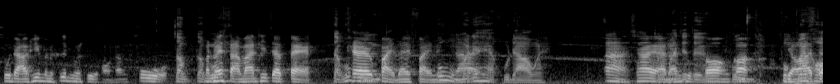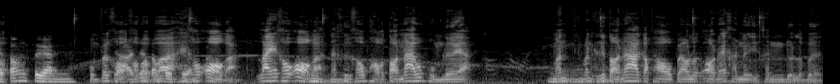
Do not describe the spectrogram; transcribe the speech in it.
ครูดาวที่มันขึ้นมันคือของทั้งคู่ แต่แต่มันไม่สามารถที่จะแตกแต่พวกแค่ผม ฝ่ายใดฝ่ายหพวนึ่กงผมได้ไม่ได้แหกคูลดาวน์ไง อ่าใช่อันนั้นแต่ถูมันจะกต้องผมก็ผมเดี๋ยวไปอาจขอ จะต้องเตือน ผมไปขอเขาดี๋แบยวบอาจจะต้ว่าองไปให้เขาตืนออกอะไล่ให้เขาออกอะอืม แต่คือเขาเผาต่อหน้าพวกผมเลยอะมันมันคือต่อหน้ากะเพราไปเอารถออกได้คันหนึ่งอีกคันหนึ่งโดนระเบิด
